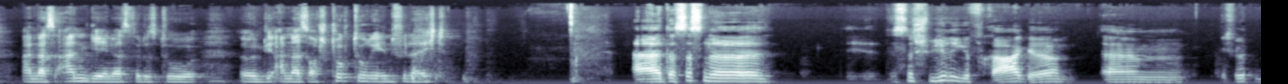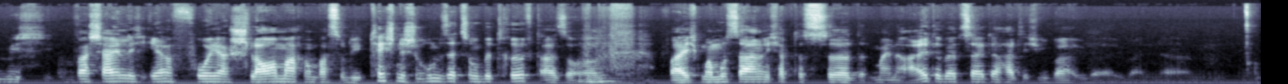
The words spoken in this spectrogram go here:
anders angehen? Was würdest du irgendwie anders auch strukturieren vielleicht? Äh, das, ist eine, ist eine schwierige Frage. Ähm, ich würde mich wahrscheinlich eher vorher schlau machen, was so die technische Umsetzung betrifft. Also, mhm. weil ich, man muss sagen, ich habe das, äh, meine alte Webseite hatte ich über, über, über ein äh,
